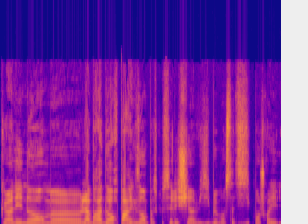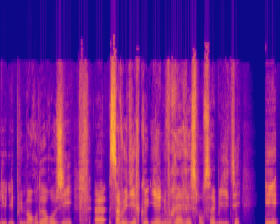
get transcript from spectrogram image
qu'un énorme euh, labrador par exemple, parce que c'est les chiens visiblement statistiquement je crois les, plus mordeurs aussi, euh, ça veut dire qu'il y a une vraie responsabilité et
